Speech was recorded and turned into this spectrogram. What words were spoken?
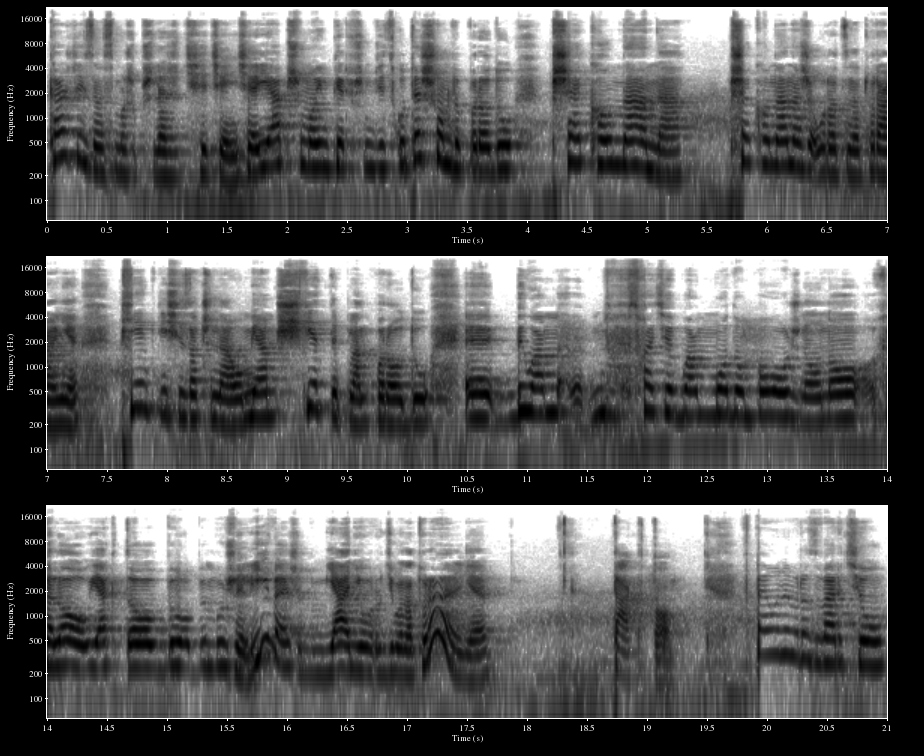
każdej z nas może przydarzyć się cięcie. Ja przy moim pierwszym dziecku też szłam do porodu przekonana, przekonana, że urodzę naturalnie. Pięknie się zaczynało, miałam świetny plan porodu. E, Byłam, no, słuchajcie, byłam młodą położną. No, hello, jak to byłoby możliwe, żebym ja nie urodziła naturalnie? Tak to. W pełnym rozwarciu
